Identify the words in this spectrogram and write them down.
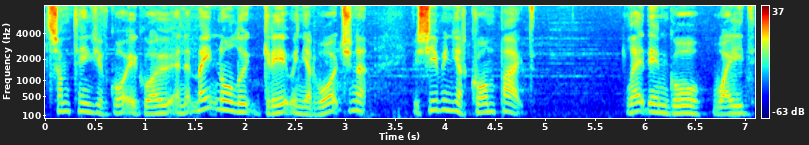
Sometimes you've got to go out, and it might not look great when you're watching it, but see when you're compact, let them go wide,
